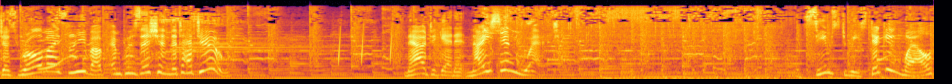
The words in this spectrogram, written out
Just roll my sleeve up and position the tattoo. Now to get it nice and wet. Seems to be sticking well.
